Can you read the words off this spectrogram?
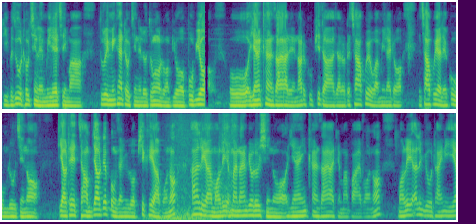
ဒီဘဇုကိုထုတ်ချင်လဲမေးတဲ့အချိန်မှာသူတွေမင်းခန့်ထုတ်ချင်တယ်လို့သုံးအောင်လုံးပြောပို့ပြီးတော့ဟိုအရန်ခံစားရတယ်နောက်တစ်ခုဖြစ်တာကကြတော့တခြားဖွဲ့ကမေးလိုက်တော့တခြားဖွဲ့ကလည်းကိုယ်ကိုမလို့ချင်တော့တယောက်တည်းကြောင်ပြောက်တဲ့ပုံစံမျိုးတော့ဖြစ်ခဲ့ရပါတော့အားလေအမောင်လေးအမှန်တမ်းပြောလို့ရှင်တော့အရန်ခံစားရတဲ့မှာပါတယ်ပေါ့နော်မောင်လေးအဲ့လိုမျိုးထိုင်းနေရ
